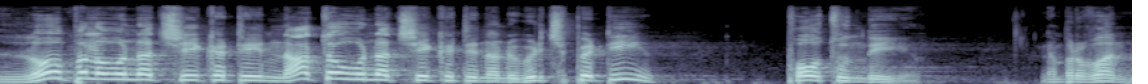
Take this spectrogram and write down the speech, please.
లోపల ఉన్న చీకటి నాతో ఉన్న చీకటి నన్ను విడిచిపెట్టి పోతుంది. నెంబర్ వన్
